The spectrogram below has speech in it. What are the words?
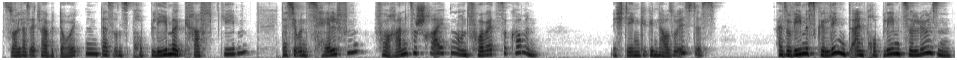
Soll das etwa bedeuten, dass uns Probleme Kraft geben, dass sie uns helfen, voranzuschreiten und vorwärts zu kommen? Ich denke, genau so ist es. Also wem es gelingt, ein Problem zu lösen,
